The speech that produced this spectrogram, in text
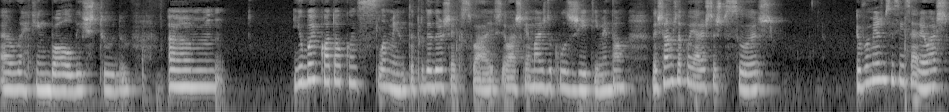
a wrecking ball disto tudo. Um, e o boicote ao cancelamento a predadores sexuais eu acho que é mais do que legítimo. Então, deixarmos de apoiar estas pessoas eu vou mesmo ser sincera, eu acho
